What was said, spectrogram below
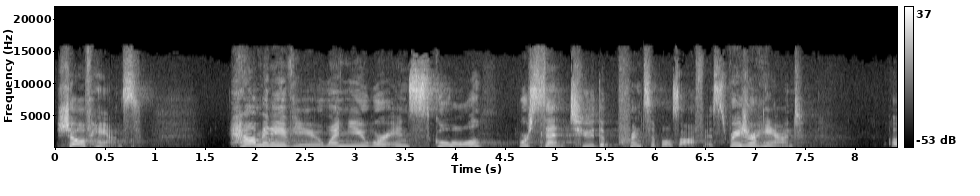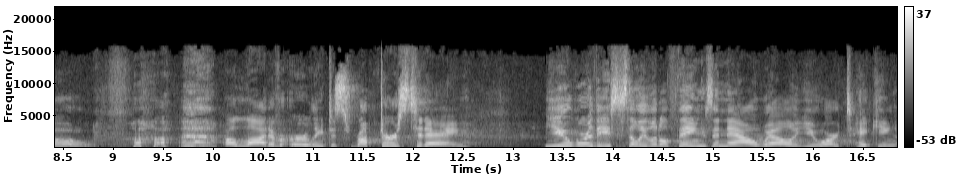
Show of hands. How many of you, when you were in school, were sent to the principal's office? Raise your hand. Oh, a lot of early disruptors today. You were these silly little things, and now, well, you are taking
